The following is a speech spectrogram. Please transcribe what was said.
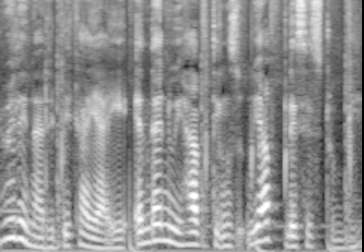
Really naribika yai and then we have things we have places to be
